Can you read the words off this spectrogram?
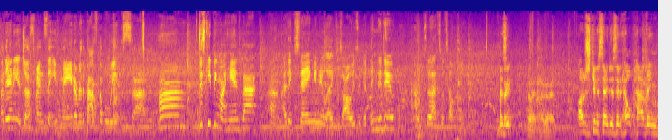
Are there any adjustments that you've made over the past couple weeks? Um, um just keeping my hands back. Um, I think staying in your legs is always a good thing to do. Um, so that's what's helped me. Does it, go ahead. No, go ahead. I was just gonna say, does it help having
